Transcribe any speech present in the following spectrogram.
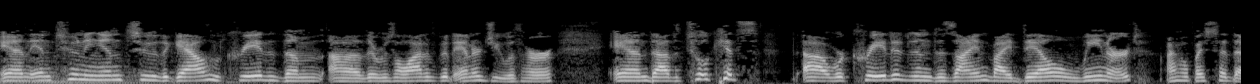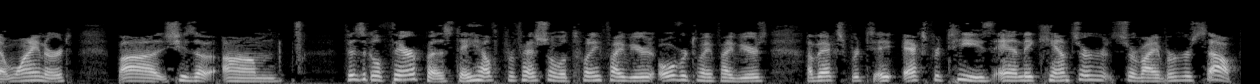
And in tuning into the gal who created them, uh, there was a lot of good energy with her. And uh, the toolkits uh, were created and designed by Dale Wienert I hope I said that Weinert. Uh, she's a um, physical therapist, a health professional with 25 years, over 25 years of expertise, and a cancer survivor herself.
